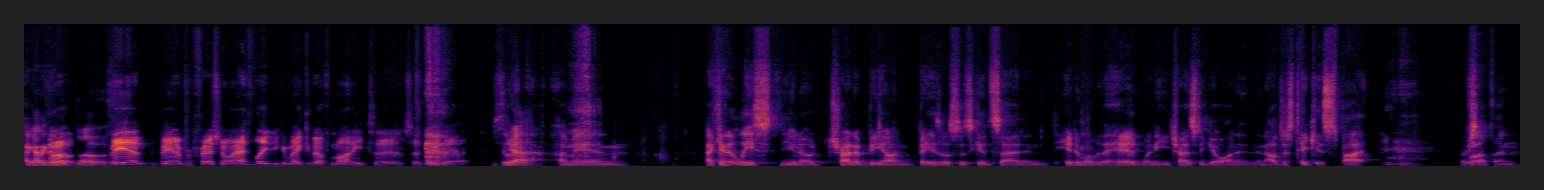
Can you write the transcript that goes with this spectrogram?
I got to go Well, with both. being being a professional athlete, you can make enough money to to do that. So, yeah, I mean, I can at least you know try to be on Bezos's good side and hit him over the head when he tries to go on it, and I'll just take his spot or Well- something.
